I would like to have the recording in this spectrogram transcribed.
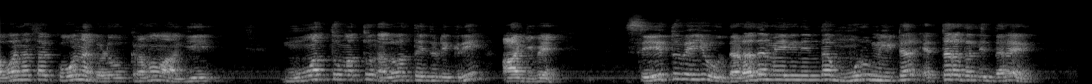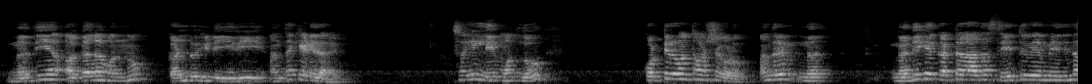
ಅವನತ ಕೋನಗಳು ಕ್ರಮವಾಗಿ ಮೂವತ್ತು ಮತ್ತು ನಲವತ್ತೈದು ಡಿಗ್ರಿ ಆಗಿವೆ. ಸೇತುವೆಯು ದಡದ ಮೇಲಿನಿಂದ ಮೂರು ಮೀಟರ್ ಎತ್ತರದಲ್ಲಿದ್ದರೆ ನದಿಯ ಅಗಲವನ್ನು ಕಂಡುಹಿಡಿಯಿರಿ ಅಂತ ಕೇಳಿದ್ದಾರೆ. ಸೊ ಇಲ್ಲಿ ಮೊದಲು ಕೊಟ್ಟಿರುವಂತಹ ಅಂಶಗಳು, ಅಂದ್ರೆ ನದಿಗೆ ಕಟ್ಟಲಾದ ಸೇತುವೆಯ ಮೇಲಿನ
